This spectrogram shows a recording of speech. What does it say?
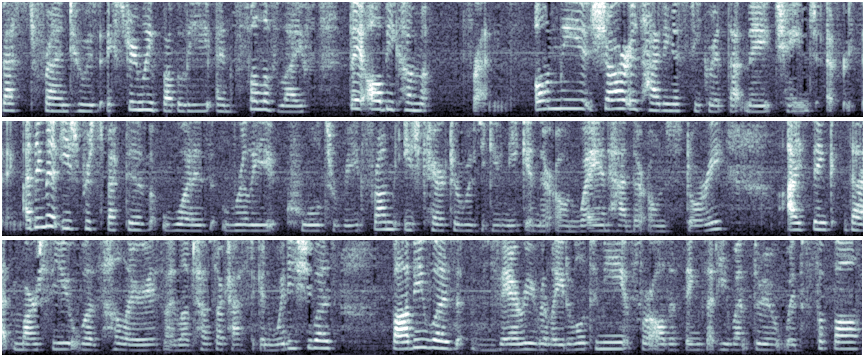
best friend who is extremely bubbly and full of life, they all become friends. Only Shar is hiding a secret that may change everything. I think that each perspective was really cool to read from. Each character was unique in their own way and had their own story. I think that Marcy was hilarious and I loved how sarcastic and witty she was. Bobby was very relatable to me for all the things that he went through with football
